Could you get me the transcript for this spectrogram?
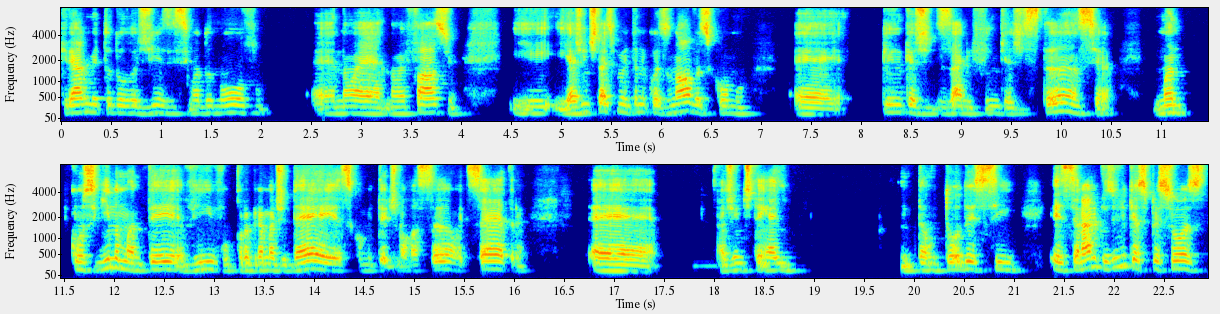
criar metodologias em cima do novo é, não é não é fácil e, e a gente está experimentando coisas novas como é, clínicas de design thinking à distância, man, conseguindo manter vivo o programa de ideias, comitê de inovação, etc. É, a gente tem aí, então, todo esse, esse cenário, inclusive que as pessoas,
